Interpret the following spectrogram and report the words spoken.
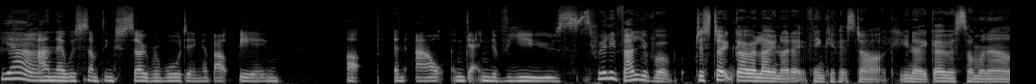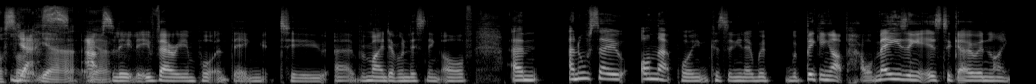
Yeah. and there was something so rewarding about being up and out and getting the views. It's really valuable. Just don't go alone. I don't think if it's dark, you know, go with someone else. or- Yes, yeah, yeah. absolutely. Very important thing to uh, remind everyone listening of. Um, and also on that point, because you know we're we're bigging up how amazing it is to go and like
